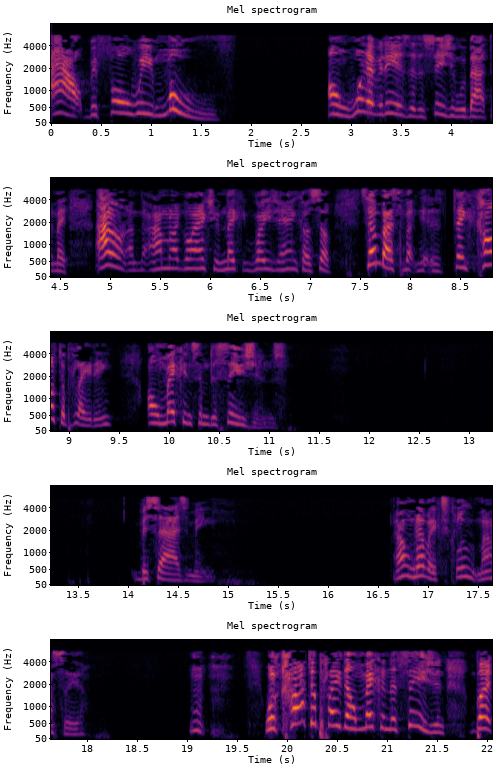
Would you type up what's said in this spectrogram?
out before we move on whatever it is the decision we're about to make. I don't. I'm not going to actually make it raise your hand because so somebody's think contemplating on making some decisions besides me. I don't never exclude myself. Mm-mm. Well, contemplate on making a decision, but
